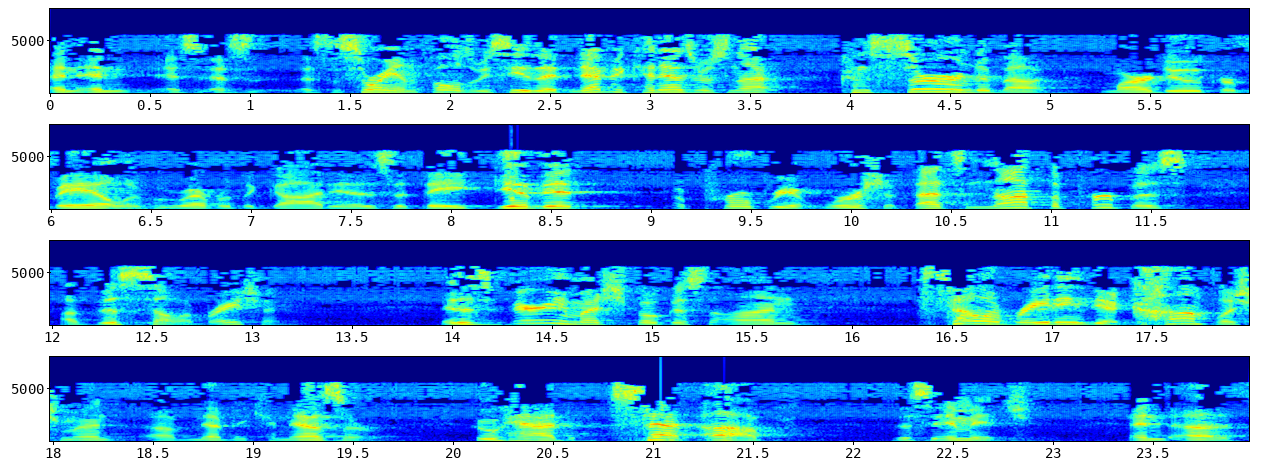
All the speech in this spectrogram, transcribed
And, and as, as, as the story unfolds, we see that Nebuchadnezzar is not concerned about Marduk or Baal or whoever the God is, that they give it appropriate worship. That's not the purpose of this celebration. It is very much focused on celebrating the accomplishment of Nebuchadnezzar, who had set up this image. And uh,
